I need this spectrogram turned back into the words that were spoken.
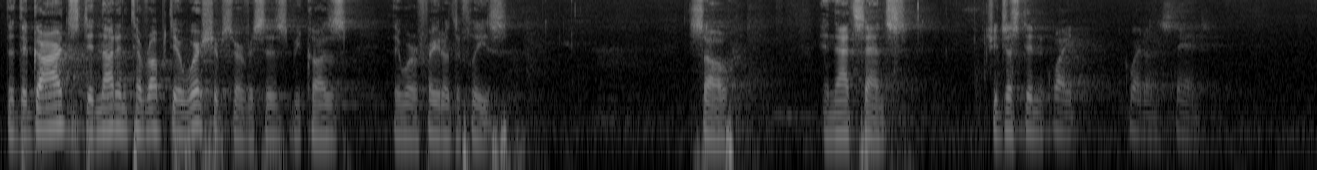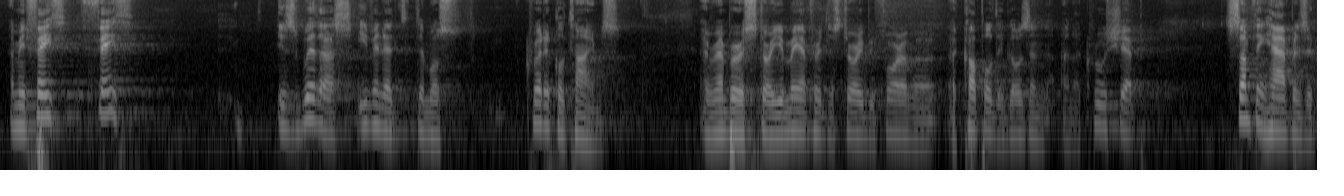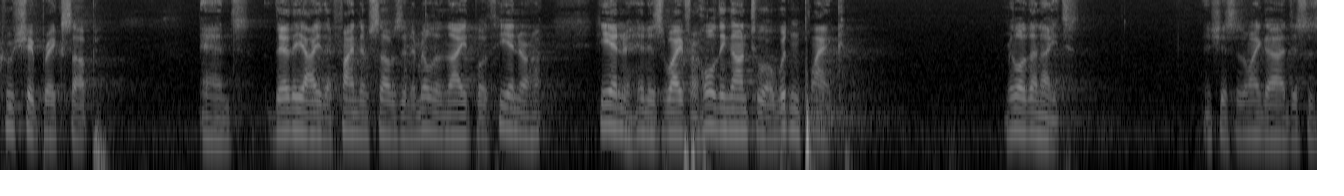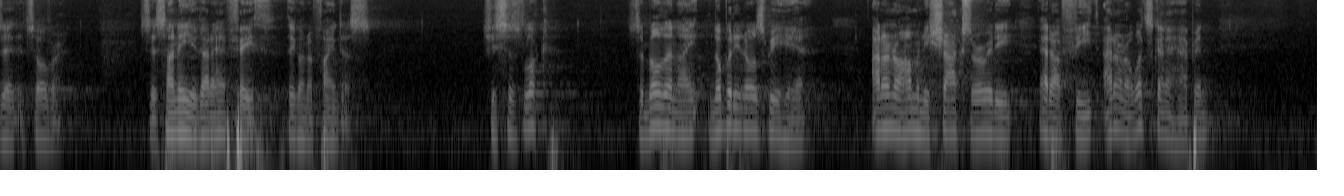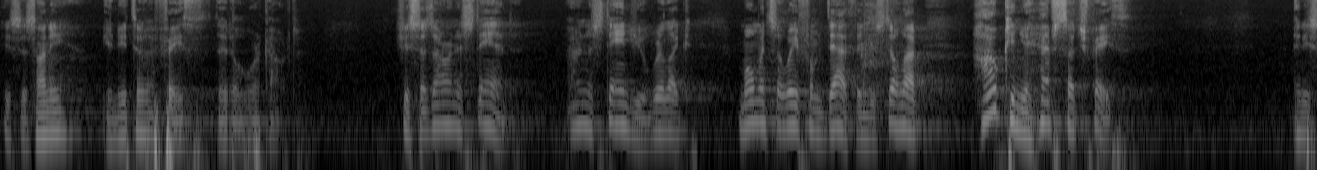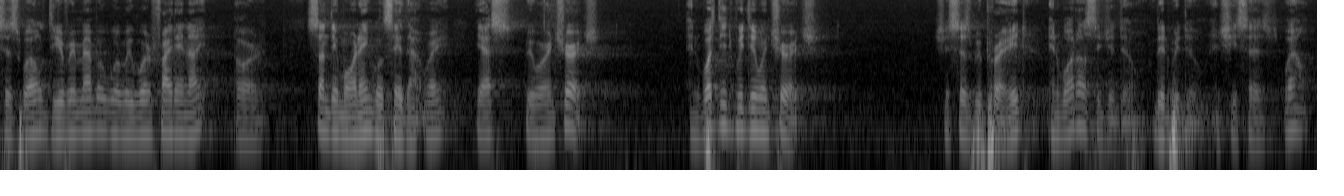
that the guards did not interrupt their worship services because they were afraid of the fleas. So, in that sense, she just didn't quite quite understand. I mean, faith faith is with us even at the most critical times. I remember a story, you may have heard the story before of a, a couple that goes in, on a cruise ship something happens, the cruise ship breaks up, and there they are, they find themselves in the middle of the night, both he and, her, he and, and his wife are holding on to a wooden plank, middle of the night. And she says, oh my God, this is it, it's over. He says, honey, you gotta have faith, they're gonna find us. She says, look, it's the middle of the night, nobody knows we're here. I don't know how many sharks are already at our feet. I don't know what's gonna happen. He says, honey, you need to have faith that it'll work out. She says, I understand. I understand you. We're like moments away from death, and you still have. How can you have such faith? And he says, Well, do you remember where we were Friday night or Sunday morning? We'll say that way. Yes, we were in church. And what did we do in church? She says, We prayed. And what else did you do? Did we do? And she says, Well,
